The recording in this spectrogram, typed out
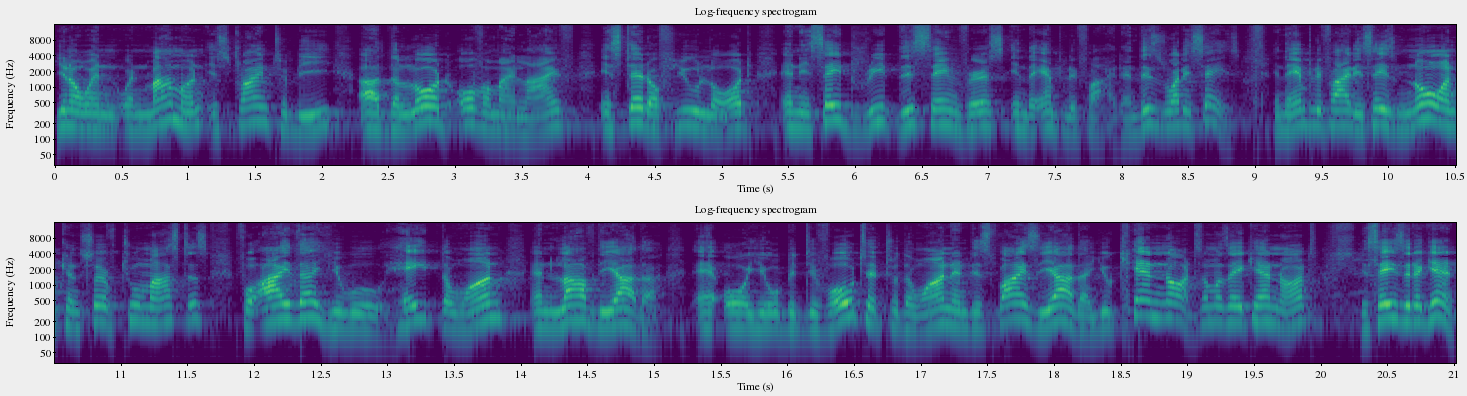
you know, when, when Mammon is trying to be uh, the Lord over my life instead of you, Lord. And he said, read this same verse in the Amplified. And this is what he says. In the Amplified, he says, No one can serve two masters, for either you will hate the one and love the other, eh, or you will be devoted to the one and despise the other. You cannot, someone say cannot. He says it again.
